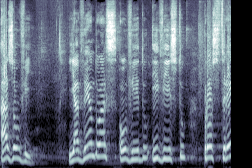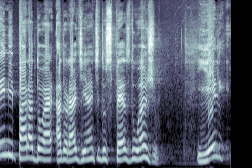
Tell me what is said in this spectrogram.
as ouvi. E havendo-as ouvido e visto, prostrei-me para adorar, adorar diante dos pés do anjo. E ele,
